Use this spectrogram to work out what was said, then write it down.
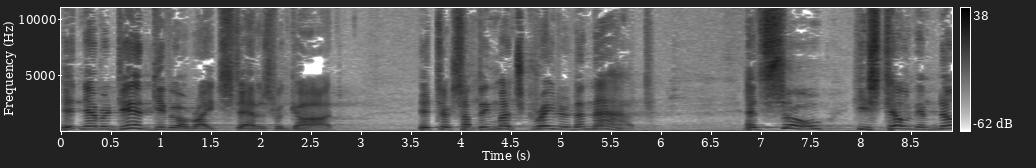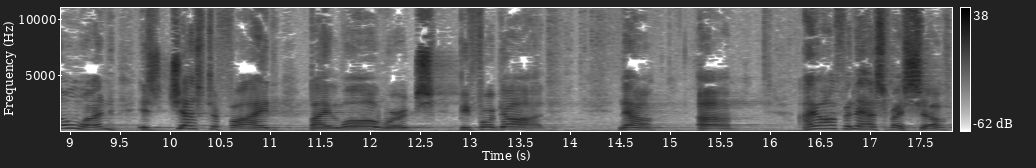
It never did give you a right status with God. It took something much greater than that. And so he's telling them no one is justified by law works before God. Now, uh, I often ask myself,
